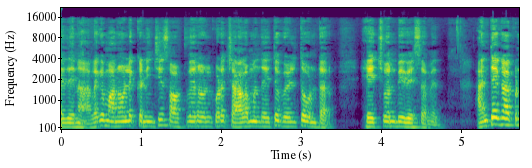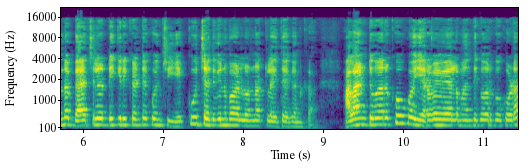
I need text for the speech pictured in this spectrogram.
ఏదైనా అలాగే మన వాళ్ళు ఇక్కడ నుంచి సాఫ్ట్వేర్ వాళ్ళు కూడా చాలా మంది అయితే వెళ్తూ ఉంటారు హెచ్ వన్ బి వేసా మీద. అంతేకాకుండా బ్యాచిలర్ డిగ్రీ కంటే కొంచెం ఎక్కువ చదివిన వాళ్ళు ఉన్నట్లయితే కనుక అలాంటి వరకు ఒక ఇరవై వేల మందికి వరకు కూడా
